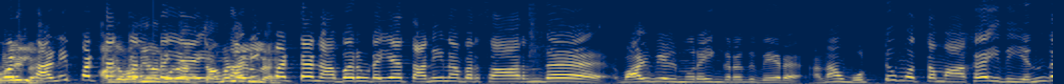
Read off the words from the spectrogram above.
பள்ளியில தனிப்பட்ட நபருடைய தனிநபர் சார்ந்த வாழ்வியல் முறைங்கிறது வேற. ஆனா ஒட்டு மொத்தமாக இது எந்த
